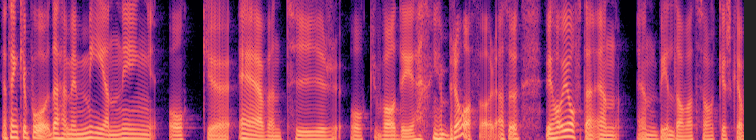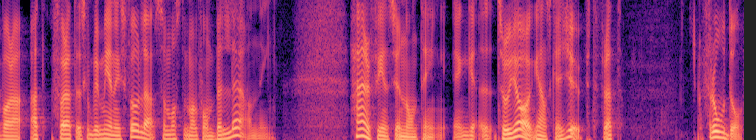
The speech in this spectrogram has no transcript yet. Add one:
jag tänker på det här med mening och eh, äventyr och vad det är bra för. Alltså, vi har ju ofta en, en bild av att saker ska vara, att för att det ska bli meningsfulla så måste man få en belöning. Här finns ju någonting, eh, eh, tror jag, ganska djupt. För att Frodo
